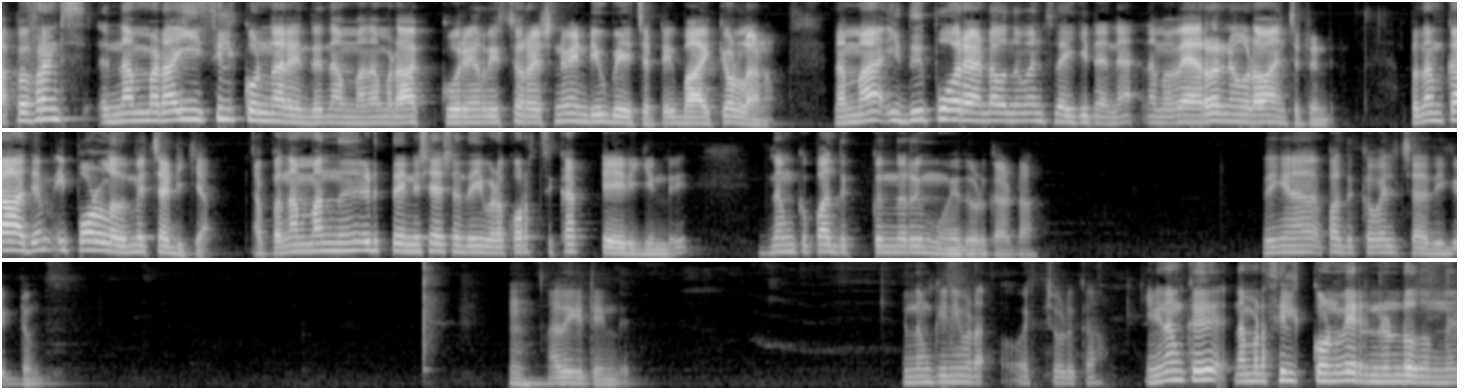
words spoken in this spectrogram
അപ്പോൾ ഫ്രണ്ട്സ് നമ്മുടെ ഈ സിലിക്കോൺ എന്ന് പറയുന്നത് നമ്മ നമ്മുടെ അക്വറിയം റീസ്റ്റോറേഷന് വേണ്ടി ഉപയോഗിച്ചിട്ട് ബാക്കിയുള്ളതാണ്. നമ്മ ഇത് പോരാണ്ടാവുന്ന മനസ്സിലാക്കിയിട്ട് തന്നെ നമ്മൾ വേറെ ഒരെണ്ണം കൂടെ വാങ്ങിച്ചിട്ടുണ്ട്. അപ്പോൾ നമുക്ക് ആദ്യം ഇപ്പോൾ ഉള്ളതും വെച്ചടിക്കാം അപ്പോൾ നമ്മ അന്ന് എടുത്തതിന് ശേഷം ഇവിടെ കുറച്ച് കട്ടയായിരിക്കുന്നുണ്ട്. ഇത് നമുക്ക് പതുക്കെ ഒന്ന് റിമൂവ് ചെയ്ത് കൊടുക്കാം കേട്ടോ. ഇതിങ്ങനെ പതുക്കെ വലിച്ചാൽ കിട്ടും. അത് കിട്ടിയിട്ടുണ്ട്. ഇത് നമുക്ക് ഇനി ഇവിടെ വെച്ചു കൊടുക്കാം. ഇനി നമുക്ക് നമ്മുടെ സിൽക്കോൺ വരുന്നുണ്ടോ എന്നൊന്ന്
